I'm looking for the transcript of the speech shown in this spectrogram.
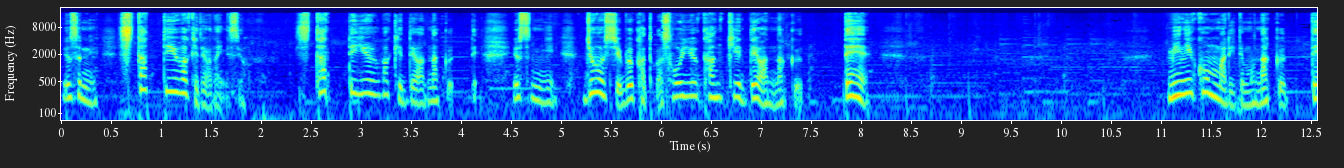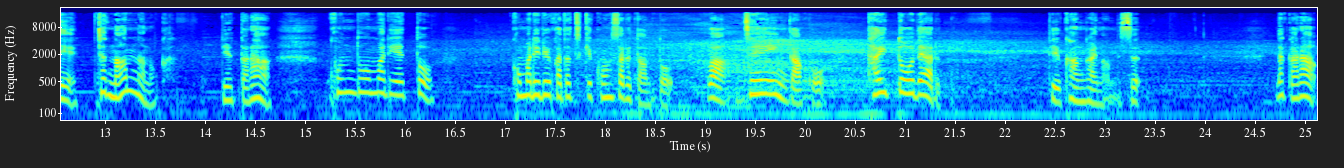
要するに下っていうわけではないんですよ。下っていうわけではなくって要するに上司部下とかそういう関係ではなくってミニこんまりでもなくってじゃあ何なのか。言ったら近藤まりえとこまり流片付けコンサルタントは全員がこう対等であるっていう考えなんです。だから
